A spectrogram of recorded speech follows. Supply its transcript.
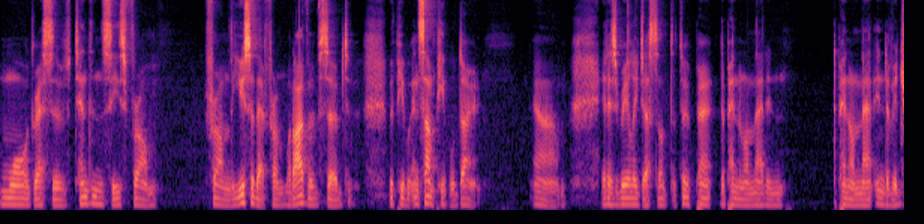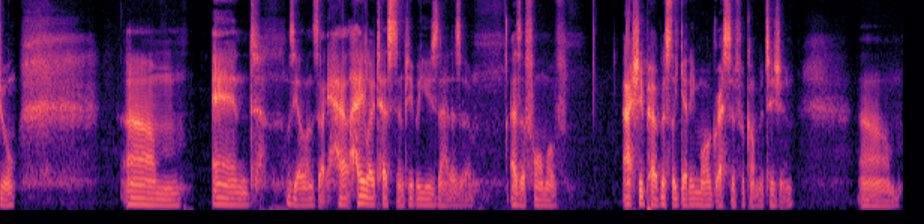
more aggressive tendencies from from the use of that from what I've observed with people and some people don't um, it is really just on- dep- dependent on that in depend on that individual um, and was the other ones like Halotestin people use that as a as a form of actually purposely getting more aggressive for competition um,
